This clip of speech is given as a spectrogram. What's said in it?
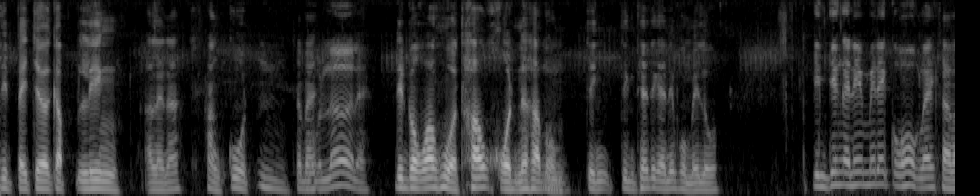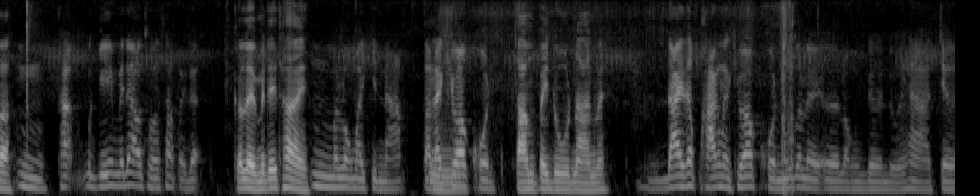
ดิดไปเจอกับลิงอะไรนะห่างกูดอืมใช่ไหมเบลเลอร์เลย ดิดบอกว่าหัวเท่าคนนะครับ ผมอืมจริงจริงเท็จยังไงนี่ผมไม่รู้ จริงๆอันนี้ไม่ได้โกหกเลยใช่ปะอืมถ้าเมื่อกี้ไม่ได้เอาโทรศัพท์ไปด้วย ก็เลยไม่ได้ถ่าย อืมมาลงมากินน้ำตอนแรกอืม คิดว่าคน ตามไปดูนานไหมได้สักพักหนึ่งคิดว่าคนนู้นก็เลยเออลองเดินดูให้หาเจอ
